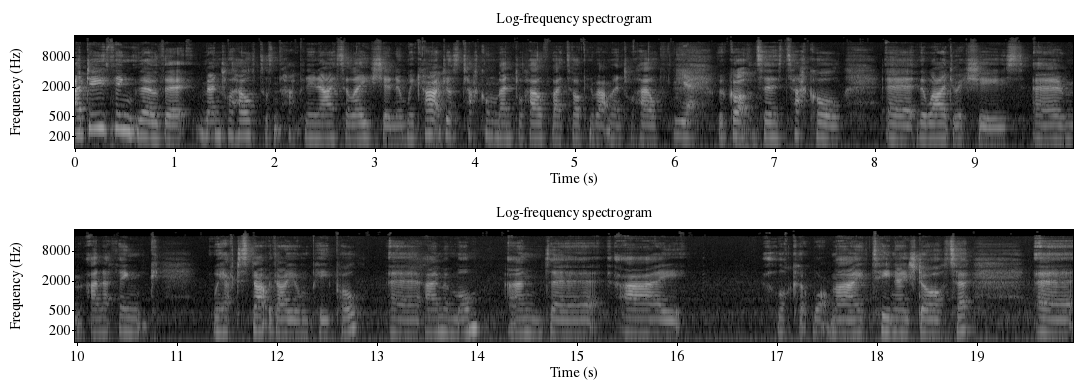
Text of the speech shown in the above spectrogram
I do think though that mental health doesn't happen in isolation, and we can't just tackle mental health by talking about mental health. Yeah. We've got to tackle uh, the wider issues, um, and I think we have to start with our young people. Uh, I'm a mum, and uh, I look at what my teenage daughter uh,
